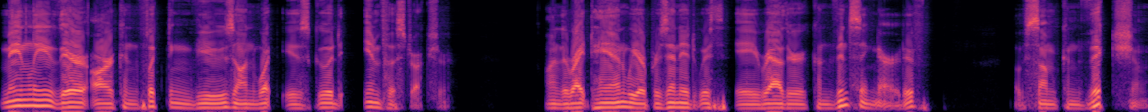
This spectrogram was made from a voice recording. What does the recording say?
Mainly, there are conflicting views on what is good infrastructure. On the right hand, we are presented with a rather convincing narrative of some conviction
